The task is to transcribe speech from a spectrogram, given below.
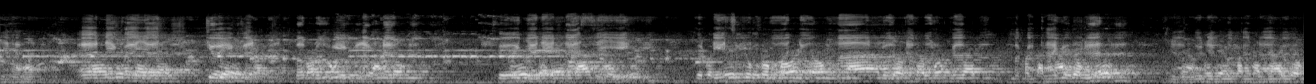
นะครับเออนี่ก็จะช่วยกันบำรุงอีกหลังหนึ่งคือจะได้ทาสีกุฏิสุขโมยมมารวมทำบุญกับมกทายกเนื้อนะเมื่อดือนมกทายก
